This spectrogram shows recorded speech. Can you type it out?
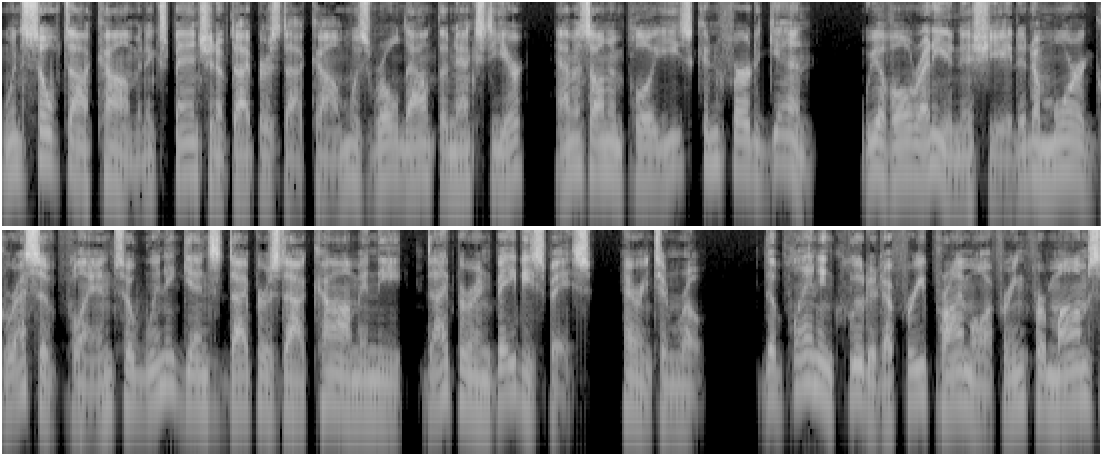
When Soap.com, an expansion of Diapers.com, was rolled out the next year, Amazon employees conferred again. We have already initiated a more aggressive plan to win against Diapers.com in the diaper and baby space, Herrington wrote. The plan included a free Prime offering for moms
